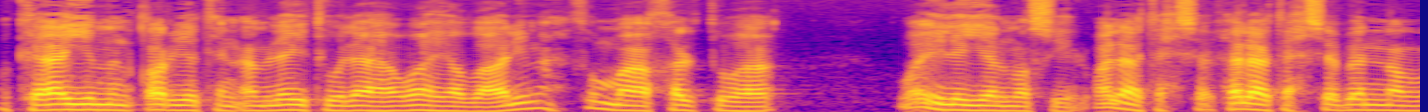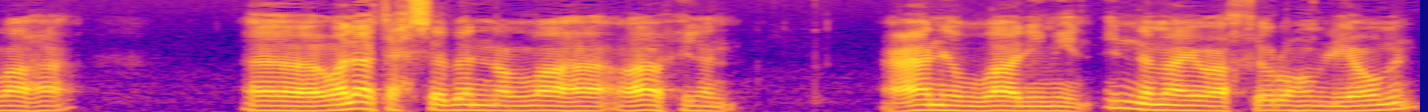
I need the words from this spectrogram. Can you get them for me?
وكأي من قرية أمليت لها وهي ظالمة ثم أخذتها وإلي المصير. ولا تحسب فلا تحسبن الله آه ولا تحسبن الله غافلا عن الظالمين. إنما يؤخرهم ليوم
